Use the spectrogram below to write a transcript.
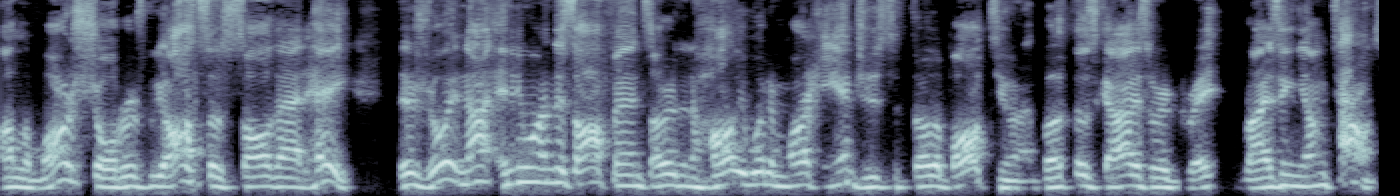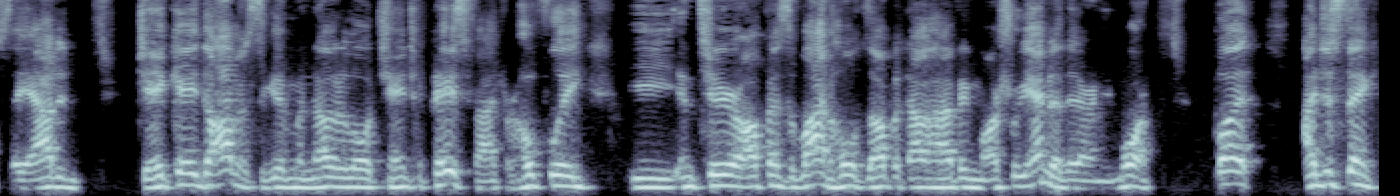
on Lamar's shoulders. We also saw that, hey, there's really not anyone in this offense other than Hollywood and Mark Andrews to throw the ball to. And both those guys are great rising young talents. They added J.K. Dobbins to give him another little change of pace factor. Hopefully, the interior offensive line holds up without having Marshall Yanda there anymore. But I just think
